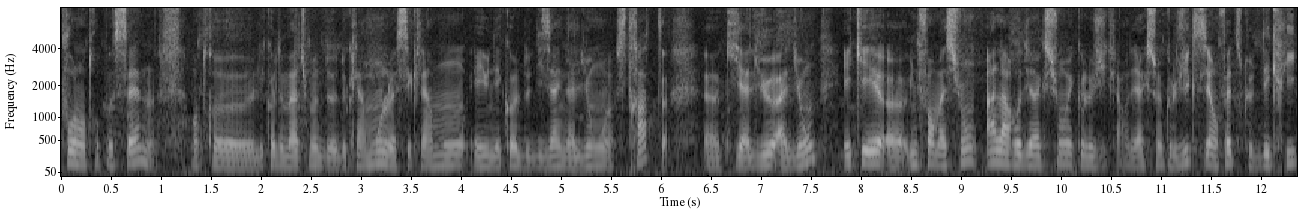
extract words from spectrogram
pour l'Anthropocène, entre euh, l'école de management de, Clermont, le SC Clermont et une école de design à Lyon, euh, Strat, qui a lieu à Lyon, et qui est une formation à la redirection écologique. La redirection écologique, c'est en fait ce que décrit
